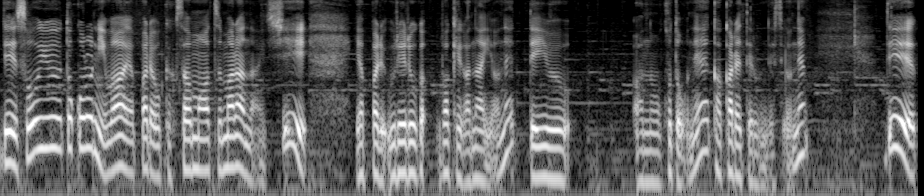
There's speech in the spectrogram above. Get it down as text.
でそういうところにはやっぱりお客さんも集まらないしやっぱり売れるわけがないよねっていうあのことをね書かれてるんですよね。で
